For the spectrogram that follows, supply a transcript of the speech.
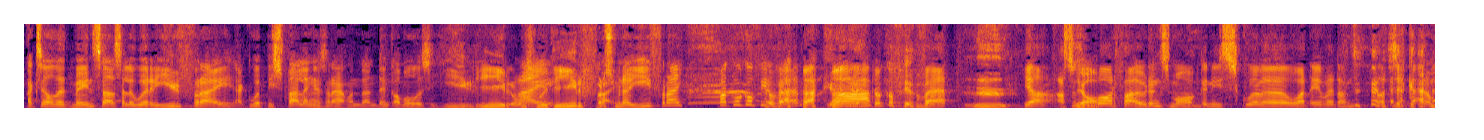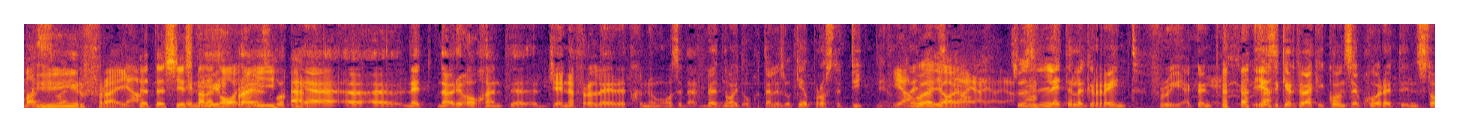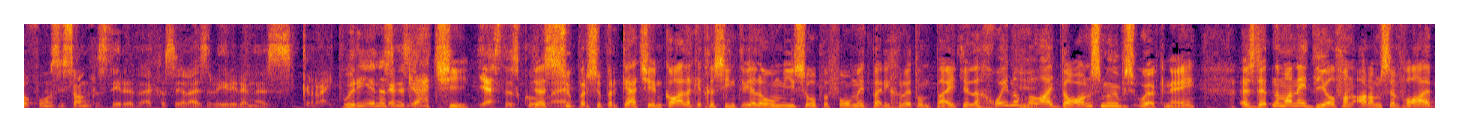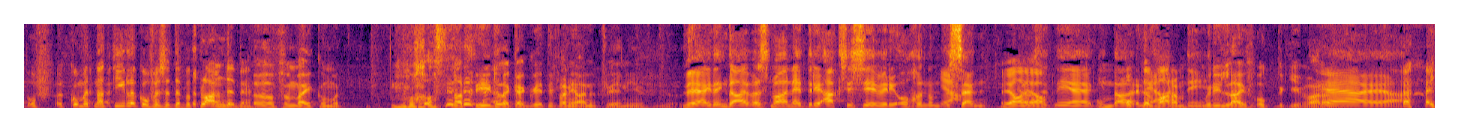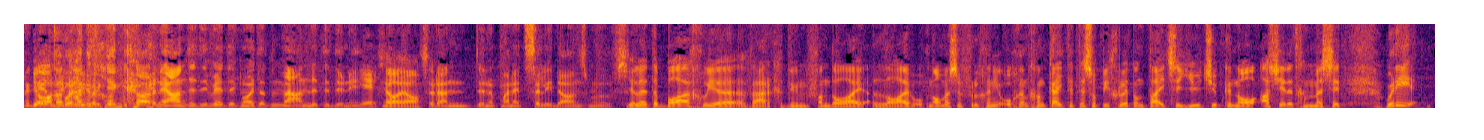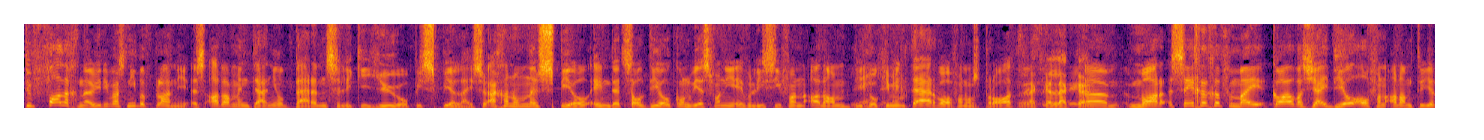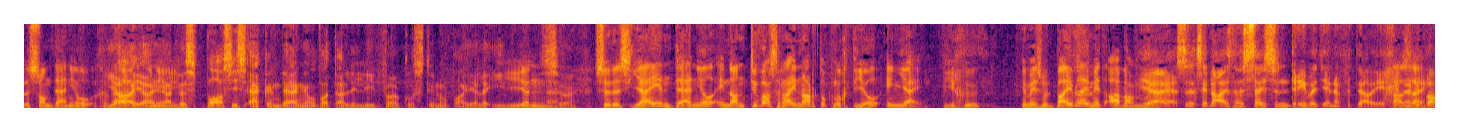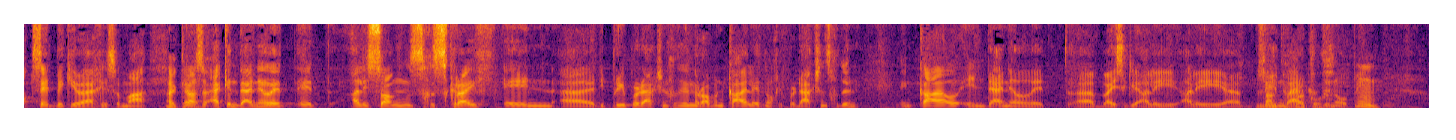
Ek sê altyd mense as hulle hoor hier vry, ek hoop die spelling is reg want dan dink almal is hier. Hier, vry. ons moet hier vry. Ons moet nou hier vry. Wat ook al vir jou werk. Wat ook al vir jou werk. Hier. Ja, as ons 'n ja. paar verhoudings maak in die skole whatever dan as ek kan maar hier vry. Ja. Dit is jy spel dit daar hier. Is ook nie 'n uh, uh, net nou die oggend uh, Jennifer het dit genoem. Ons het dit nooit opgetel. Is ook nie 'n prostituut nie. Ja. O ja ja. ja, ja, ja, ja. So is letterlik rent free. Ek dink die eerste keer toe ek die konsep gehoor het en stof vir ons die sang gestuur het, ek gesê luister, hierdie ding is great. Hoorie een is catchy. Yes, dis cool. Dis super super catchy en Kyle ek het gesien toe julle hom hierso op perform het by die groot ontbyt. Julle gooi nogal yeah. daai dance moves ook, nê? Nee? Is dit net maar net deel van Adam se vibe of kom dit natuurlik of is dit 'n beplande ding? Uh, vir my kom dit nogals natuurlik. Ek weet nie van die ander twee nie. Nee, ek dink daai was maar net reaksie 7 uur die oggend om ja. te sing. Ja, ja. Dit nie om daar te warm nie. Moet die lyf ook bietjie warm. Ja, ja, ja. Ek ja, wil ek bietjie gitaar in die hande, jy weet ek nooit dat met my hande te doen nie. Yes. Ja, ja. So dan doen ek maar net silly dance moves. Jy het 'n baie goeie werk gedoen van daai live opnames so vroeg in die oggend. Gaan kyk, dit is op die Groot Ontbyt se YouTube kanaal as jy dit gemis het. Hoorie, toevallig nou, hierdie was nie beplan nie. Is Adam en Daniel Barron se liedjie You op die speellys. So ek gaan hom nou speel en dit sal deel kon wees van die evolusie van Adam, die dokumentêr waarvan ons praat. Lekker lekker. Ehm um, maar sê gou vir my, Kyle, was jy deel al van Adam toe jy saam Daniel gewerk ja, het ja, aan hierdie? Ja, ja, dis basies ek en Daniel wat al die lead vocals doen op daai hele EP. So. So dis jy en Daniel en dan toe was Reinhard ook nog deel en jy. Hugo Jy mens moet bybly so, met Adam. Ja ja, soos ek sê, daai is nou seisoen 3 wat jy nou vertel. Jy gaan nou die box set bietjie weg hier so, maar okay. ja, so ek en Daniel het het al die songs geskryf en uh die pre-production gedoen. Robin Kyle het nog die productions gedoen en Kyle en Daniel het uh basically al die al die uh songwerk gedoen op die hmm.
